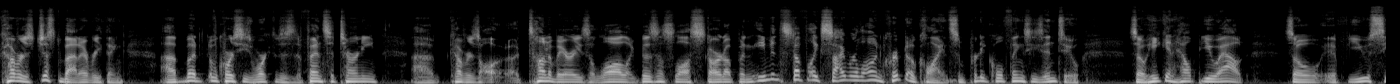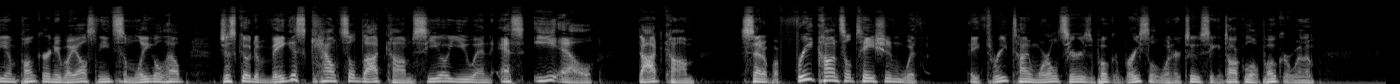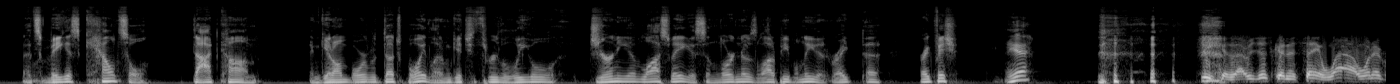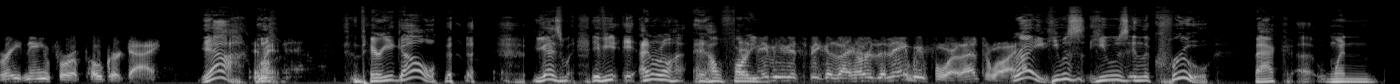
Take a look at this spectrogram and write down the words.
covers just about everything. Uh, but of course, he's worked as a defense attorney, uh, covers all, a ton of areas of law like business law, startup, and even stuff like cyber law and crypto clients. Some pretty cool things he's into. So he can help you out. So if you, CM Punk, or anybody else needs some legal help, just go to vegascounsel.com, C O U N S E L.com, set up a free consultation with a three time World Series of Poker bracelet winner, too, so you can talk a little poker with him. That's vegascounsel.com and get on board with Dutch Boyd. Let him get you through the legal journey of Las Vegas. And Lord knows a lot of people need it, right? Uh, right, Fish? Yeah. because I was just going to say, wow, what a great name for a poker guy. Yeah. Well, there you go. you guys, if you, I don't know how, how far you, maybe it's because I heard the name before. That's why. right. He was, he was in the crew back uh, when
